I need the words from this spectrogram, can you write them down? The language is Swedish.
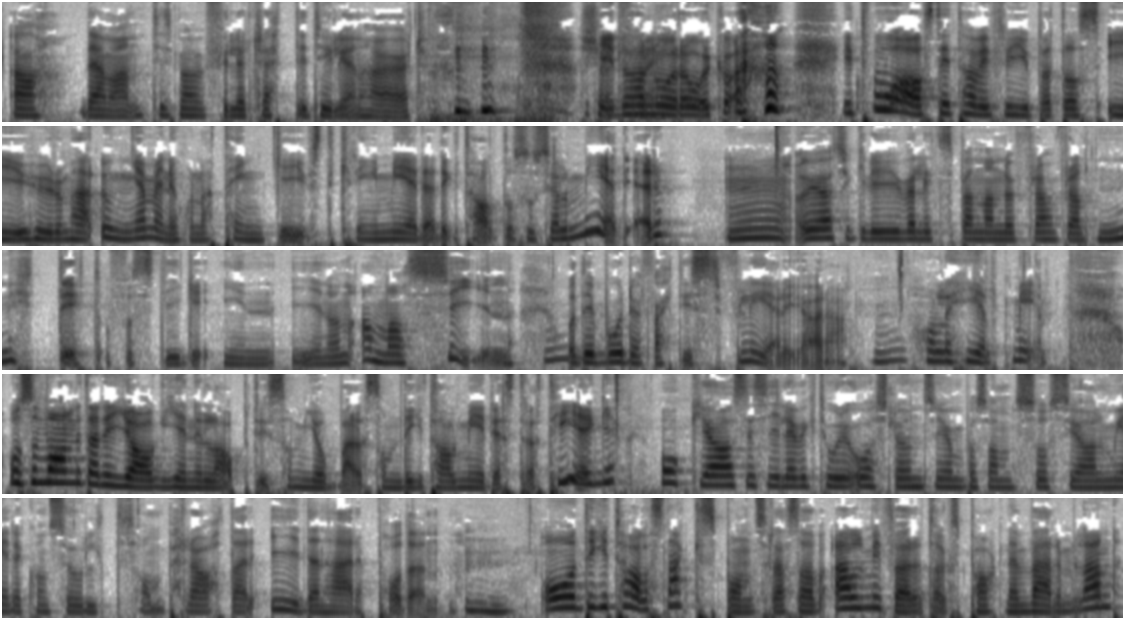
Ja, det är man. Tills man fyller 30 tydligen, har jag hört. Okej, du har mig. några år kvar. I två avsnitt har vi fördjupat oss i hur de här unga människorna tänker just kring media, digitalt och sociala medier. Mm, och jag tycker det är väldigt spännande och framförallt nyttigt att få stiga in i någon annans syn. Och det borde faktiskt fler göra. Mm, håller helt med. Och som vanligt är det jag, Jenny Lapti, som jobbar som digital mediestrateg. Och jag, Cecilia Victoria Åslund, som jobbar som social mediekonsult som pratar i den här podden. Och Digitalsnack sponsras av Almi Företagspartner Värmland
